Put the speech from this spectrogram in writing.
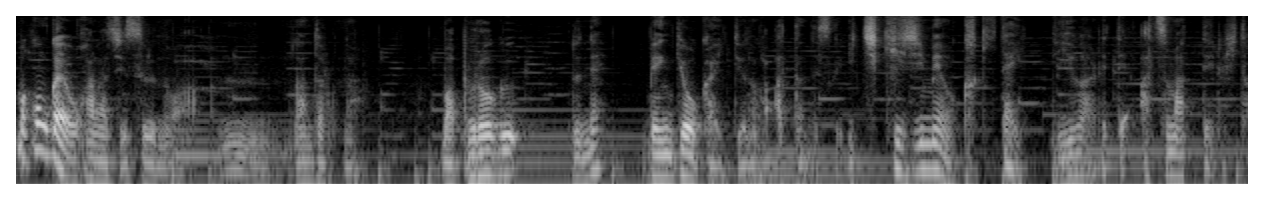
まあ、今回お話しするのは、うん、なんだろうな、まあ、ブログでね勉強会っていうのがあったんですけど1記事目を書きたいって言われて集まっている人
